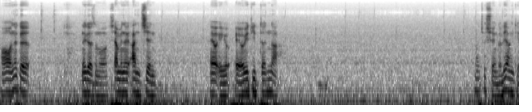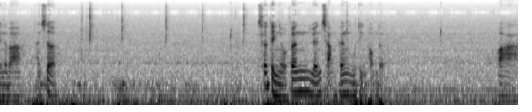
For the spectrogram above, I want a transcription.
哦，那个，那个什么，下面那个按键，还有 L L E D 灯啊，那就选个亮一点的吧，蓝色。车顶有分原厂跟无顶棚的，哇！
